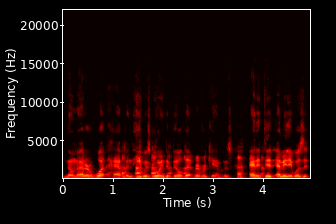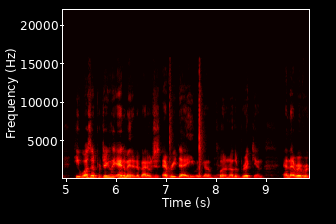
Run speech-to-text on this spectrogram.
No matter what happened, he was going to build that river campus, and it did. I mean, it was he wasn't particularly animated about it. It was just every day he was going to Yeah. put another brick in, and that river.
